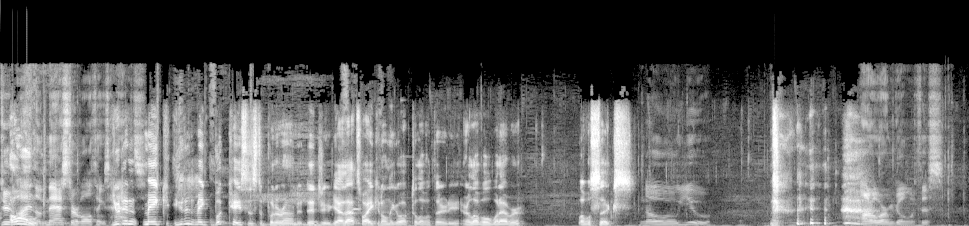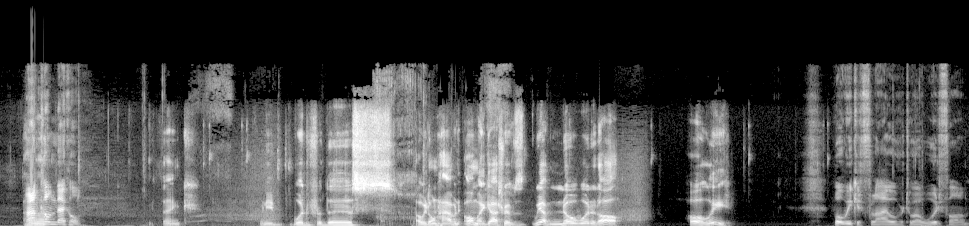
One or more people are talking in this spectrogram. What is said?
Dude, Oh. I'm the master of all things hats. You didn't make you didn't make bookcases to put around it, did you? Yeah, that's why you could only go up to level 30 or level whatever. Level 6. No, you. I don't know where I'm going with this. I'm Uh, coming back home. think. We need wood for this. Oh, we don't have any. Oh my gosh, we have we have no wood at all. Holy! Well, we could fly over to our wood farm.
